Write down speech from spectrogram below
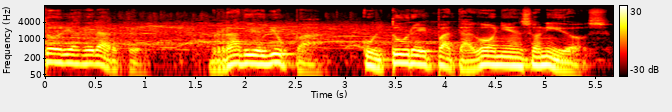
Historias del arte. Radio Yupa, cultura y Patagonia en sonidos.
